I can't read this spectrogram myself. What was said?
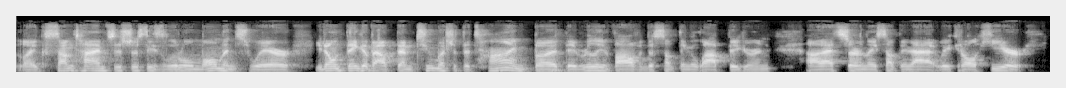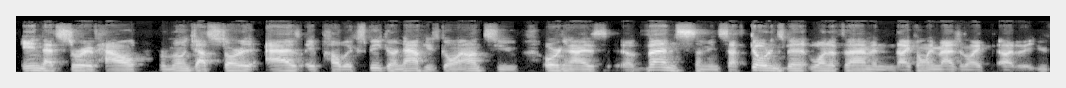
like sometimes it's just these little moments where you don't think about them too much at the time, but they really evolve into something a lot bigger. And uh, that's certainly something that we could all hear in that story of how Ramon got started as a public speaker. Now he's going on to organize events. I mean, Seth Godin's been one of them, and I can only imagine like uh, you've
